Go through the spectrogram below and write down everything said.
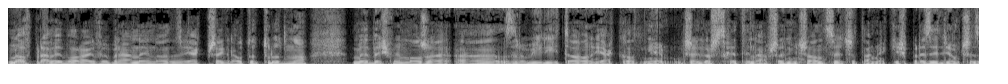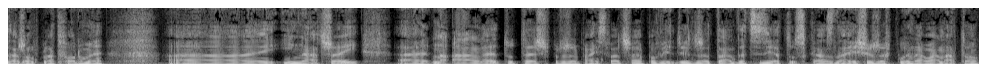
no w prawyborach wybrany, no jak przegrał to trudno, my byśmy może e, zrobili to jako, nie wiem, Grzegorz Schetyna przewodniczący, czy tam jakieś prezydium, czy zarząd Platformy e, inaczej. E, no ale tu też, proszę Państwa, trzeba powiedzieć, że ta decyzja Tuska zdaje się, że wpłynęła na to,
